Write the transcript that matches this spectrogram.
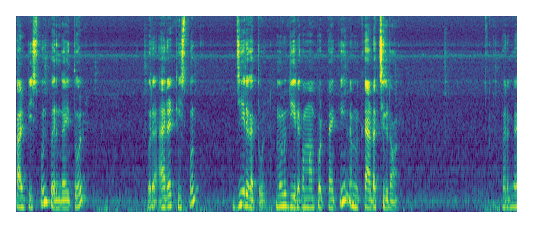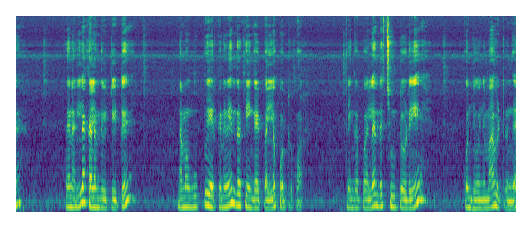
கால் டீஸ்பூன் பெருங்காயத்தூள். ஒரு அரை டீஸ்பூன் ஜீரகத்தூள் முழு ஜீரகமாக போட்டாக்கி நம்மளுக்கு அடைச்சிக்கிடும். பாருங்கள் இதை நல்லா கலந்து விட்டுட்டு நம்ம உப்பு ஏற்கனவே இந்த தேங்காய் பாலில் போட்டிருக்கோம். தேங்காய் பாலில் இந்த சூட்டோடையே கொஞ்சம் கொஞ்சமாக விட்டுருங்க.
